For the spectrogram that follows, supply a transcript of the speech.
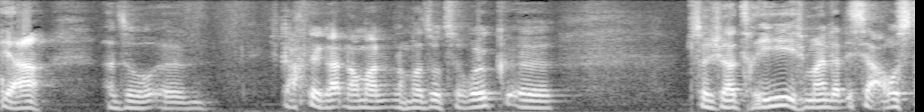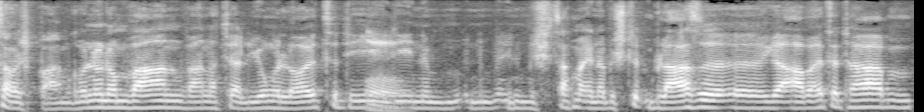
ja also ähm, ich dachte gerade nochmal noch mal so zurück. Äh, Psychiatrie, ich meine, das ist ja austauschbar. Im Grunde genommen waren, waren natürlich junge Leute, die, mhm. die in, einem, in, einem, in, einem, ich sag mal, in einer bestimmten Blase äh, gearbeitet haben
